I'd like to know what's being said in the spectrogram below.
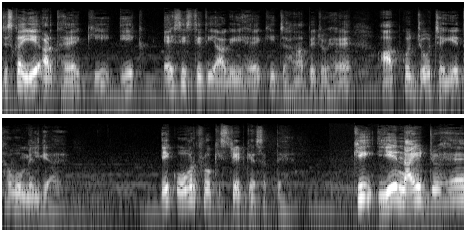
जिसका ये अर्थ है कि एक ऐसी स्थिति आ गई है कि जहाँ पे जो है आपको जो चाहिए था वो मिल गया है। एक ओवरफ्लो की स्टेट कह सकते हैं कि ये नाइट जो है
